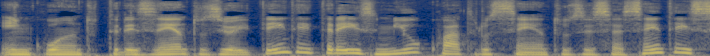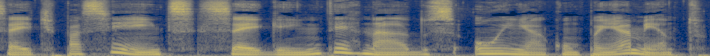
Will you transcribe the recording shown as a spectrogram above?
enquanto 383.467 pacientes seguem internados ou em acompanhamento.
